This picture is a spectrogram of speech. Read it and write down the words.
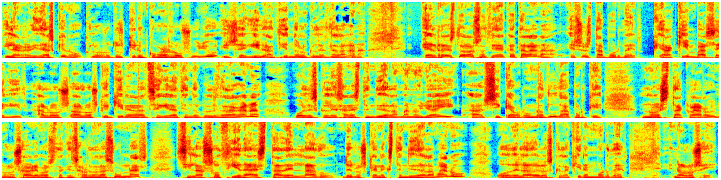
Y la realidad es que no, que los otros quieren cobrar lo suyo y seguir haciendo lo que les dé la gana. El resto de la sociedad catalana, eso está por ver. ¿A quién va a seguir? ¿A los, ¿A los que quieren seguir haciendo lo que les da la gana o a los que les han extendido la mano? Yo ahí ah, sí que habrá una duda porque no está claro, y no lo sabremos hasta que se abran las urnas, si la sociedad está del lado de los que han extendido la mano o del lado de los que la quieren morder. No lo sé.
